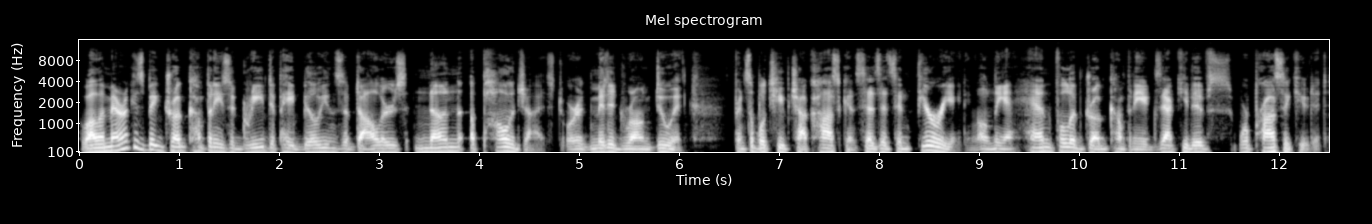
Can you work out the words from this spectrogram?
While America's big drug companies agreed to pay billions of dollars, none apologized or admitted wrongdoing. Principal Chief Chuck Hoskins says it's infuriating only a handful of drug company executives were prosecuted.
